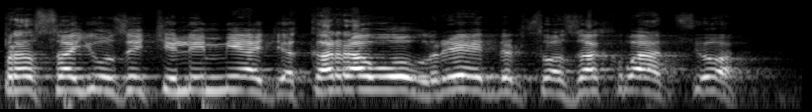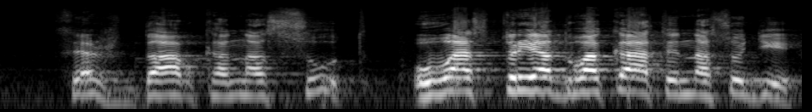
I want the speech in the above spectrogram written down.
профсоюзи телемедіа, караул, рейдерство, захват, все. Це ж давка на суд. У вас три адвокати на суді.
